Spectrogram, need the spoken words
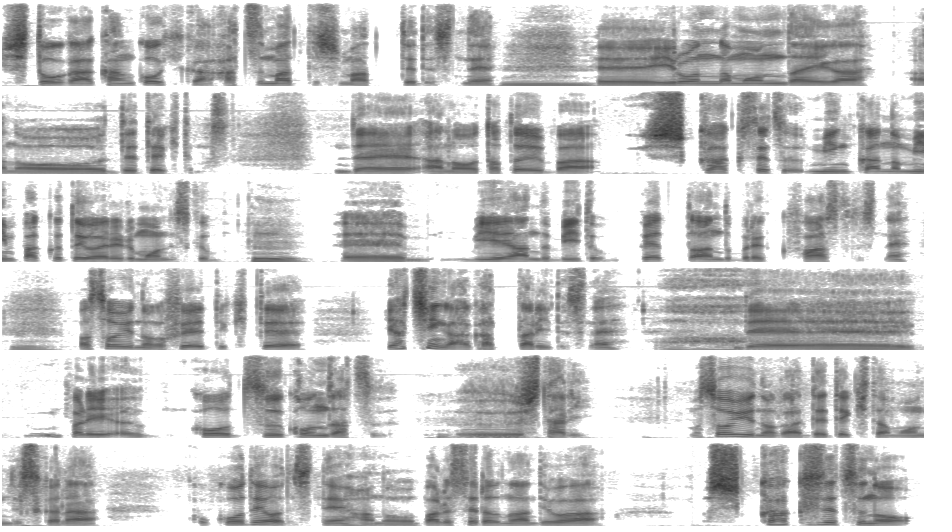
人が、観光客が集まってしまってですね、うん、えー、いろんな問題が、あの、出てきてます。で、あの、例えば、宿泊施設、民間の民泊と言われるもんですけど、うん、えー、B&B とベッドブレックファーストですね、うん、まあ、そういうのが増えてきて、家賃が上がったりですね、で、やっぱり交通混雑したり、うん、そういうのが出てきたもんですから、ここではですね、あの、バルセロナでは、宿泊施設の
